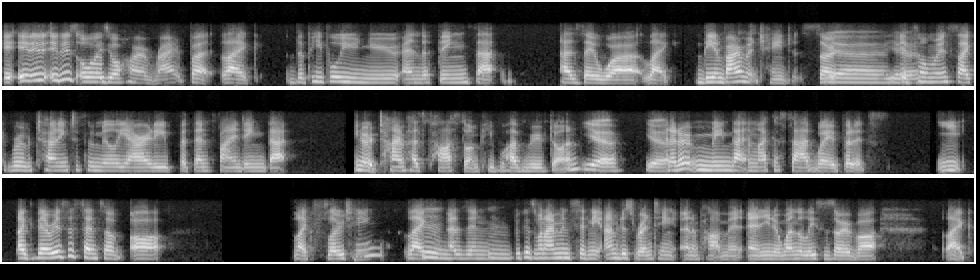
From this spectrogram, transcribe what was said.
it, it, it is always your home, right? But like the people you knew and the things that as they were, like the environment changes. So yeah, yeah. it's almost like returning to familiarity, but then finding that, you know, time has passed on, people have moved on. Yeah. Yeah. And I don't mean that in like a sad way, but it's you like there is a sense of uh like floating, like mm, as in mm. because when I'm in Sydney, I'm just renting an apartment and you know, when the lease is over, like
